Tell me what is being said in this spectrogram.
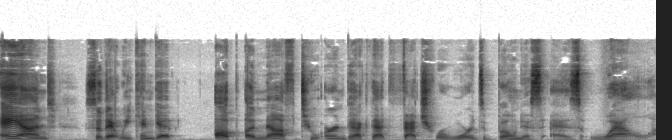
and so that we can get up enough to earn back that fetch rewards bonus as well.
